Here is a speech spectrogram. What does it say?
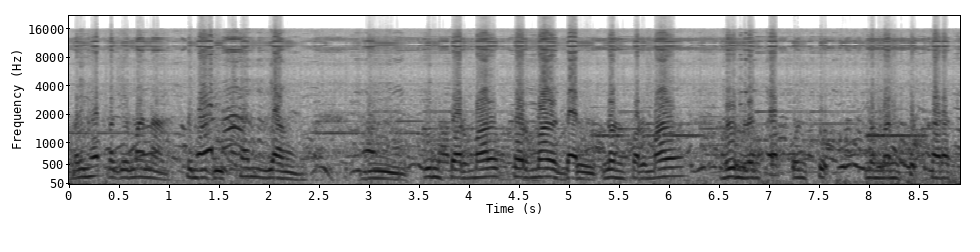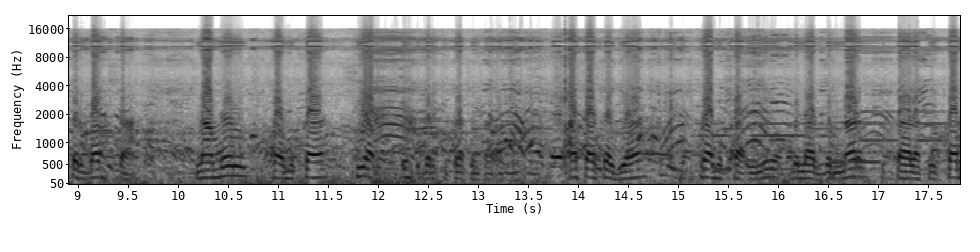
melihat bagaimana pendidikan yang di informal, formal dan non formal belum lengkap untuk membentuk karakter bangsa. Namun Pramuka siap untuk berkiprah tentang itu. Asal saja Pramuka ini benar-benar kita lakukan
